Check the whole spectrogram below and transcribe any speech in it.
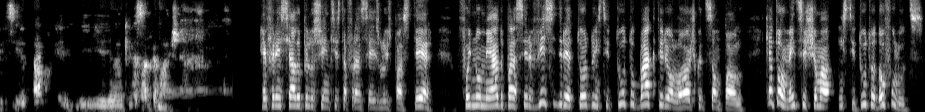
ele se irritava e, e não queria saber mais. Referenciado pelo cientista francês Louis Pasteur, foi nomeado para ser vice-diretor do Instituto Bacteriológico de São Paulo, que atualmente se chama Instituto Adolfo Lutz.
